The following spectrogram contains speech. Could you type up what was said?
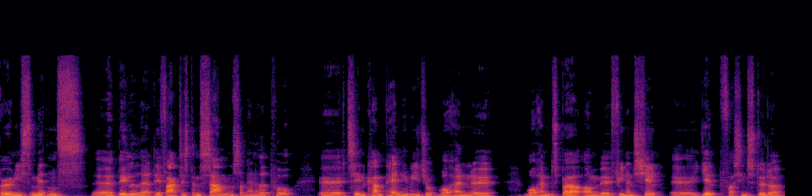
Bernie Smittens øh, billede her, det er faktisk den samme, som han havde på øh, til en kampagnevideo, hvor han, øh, hvor han spørger om øh, finansiel øh, hjælp fra sine støttere.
